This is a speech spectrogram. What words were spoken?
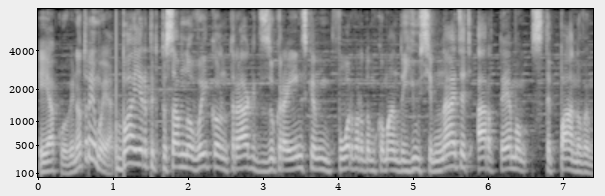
яку він отримує. Байер підписав новий контракт з українським форвардом команди Ю-17 Артемом Степановим.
